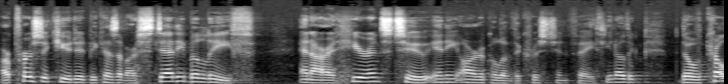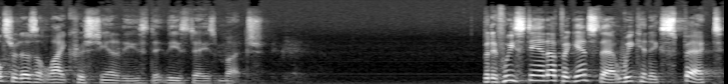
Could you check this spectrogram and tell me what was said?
are persecuted because of our steady belief and our adherence to any article of the Christian faith. You know, the, the culture doesn't like Christianity these, these days much. But if we stand up against that, we can expect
